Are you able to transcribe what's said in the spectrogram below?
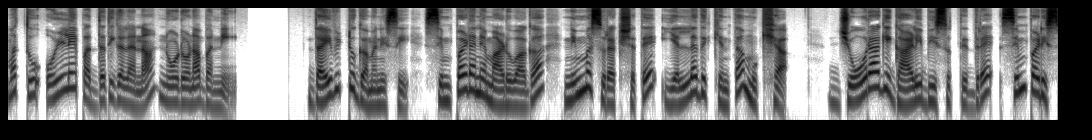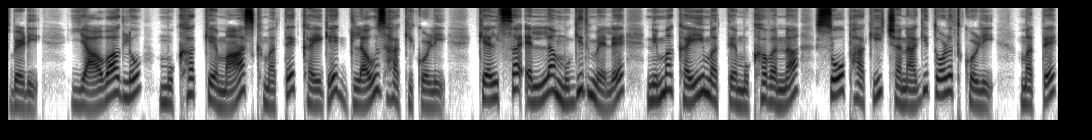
ಮತ್ತು ಒಳ್ಳೆ ಪದ್ಧತಿಗಳನ್ನ ನೋಡೋಣ ಬನ್ನಿ. ದಯವಿಟ್ಟು ಗಮನಿಸಿ, ಸಿಂಪಡಣೆ ಮಾಡುವಾಗ ನಿಮ್ಮ ಸುರಕ್ಷತೆ ಎಲ್ಲದಕ್ಕಿಂತ ಮುಖ್ಯ. ಜೋರಾಗಿ ಗಾಳಿ ಬೀಸುತ್ತಿದ್ರೆ ಸಿಂಪಡಿಸ್ಬೇಡಿ. ಯಾವಾಗ್ಲೂ ಮುಖಕ್ಕೆ ಮಾಸ್ಕ್ ಮತ್ತೆ ಕೈಗೆ ಗ್ಲೌಸ್ ಹಾಕಿಕೊಳ್ಳಿ. ಕೆಲ್ಸ ಎಲ್ಲ ಮುಗಿದ್ಮೇಲೆ ನಿಮ್ಮ ಕೈ ಮತ್ತೆ ಮುಖವನ್ನ ಸೋಪ್ ಹಾಕಿ ಚೆನ್ನಾಗಿ ತೊಳೆದುಕೊಳ್ಳಿ ಮತ್ತೆ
